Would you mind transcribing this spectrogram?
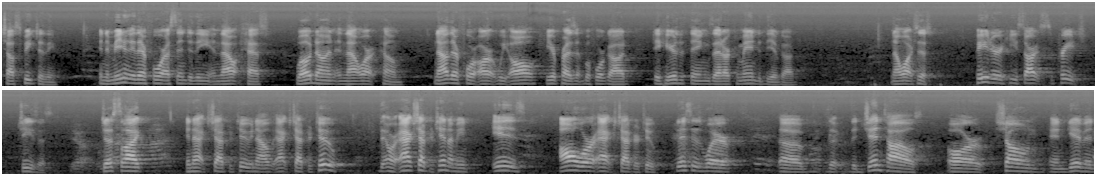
shall speak to thee. And immediately therefore I send to thee, and thou hast well done, and thou art come. Now therefore art we all here present before God to hear the things that are commanded thee of God. Now watch this. Peter, he starts to preach Jesus. Yeah. Just like in Acts chapter 2. Now, Acts chapter 2, or Acts chapter 10, I mean, is our Acts chapter 2. This is where uh, the, the Gentiles are shown and given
